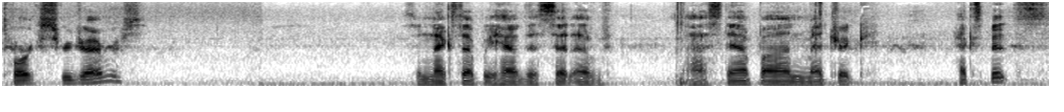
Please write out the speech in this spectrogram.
Torx screwdrivers. So next up we have this set of uh, Snap-on metric hex bits.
